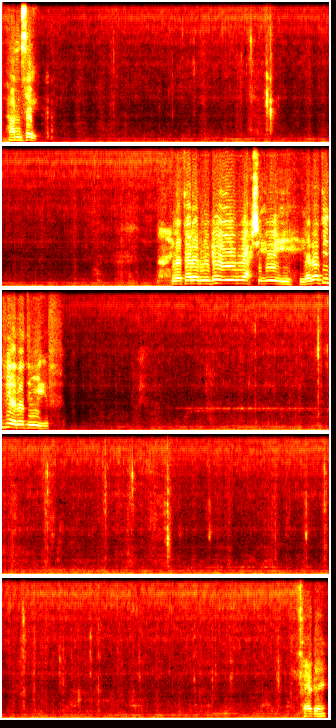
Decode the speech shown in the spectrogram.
عم زيك. يا ترى اللي جاي وحش إيه؟ يا لطيف يا لطيف. في حاجة إيه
